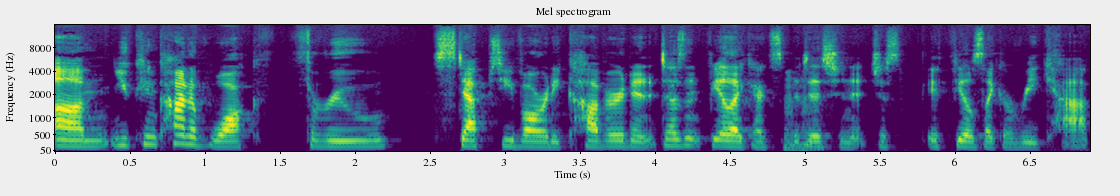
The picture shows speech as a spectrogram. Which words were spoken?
Um, you can kind of walk through steps you've already covered and it doesn't feel like mm-hmm. expedition. Mm-hmm. It just it feels like a recap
